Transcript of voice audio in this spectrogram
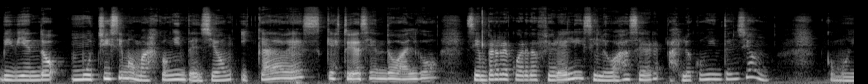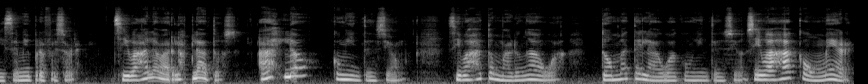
viviendo muchísimo más con intención y cada vez que estoy haciendo algo, siempre recuerdo, Fiorelli, si lo vas a hacer, hazlo con intención, como dice mi profesor. Si vas a lavar los platos, hazlo con intención. Si vas a tomar un agua, tómate el agua con intención. Si vas a comer,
